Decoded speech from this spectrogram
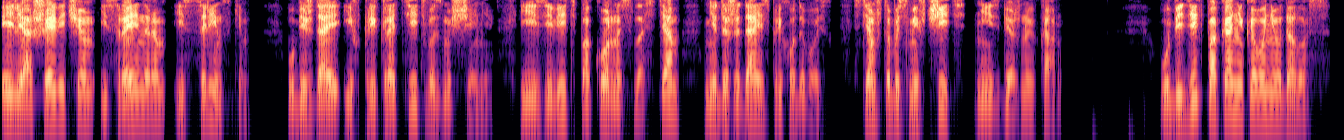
Ильяшевичем, и с Рейнером, и с Целинским, убеждая их прекратить возмущение и изъявить покорность властям, не дожидаясь прихода войск, с тем, чтобы смягчить неизбежную кару. Убедить пока никого не удалось,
